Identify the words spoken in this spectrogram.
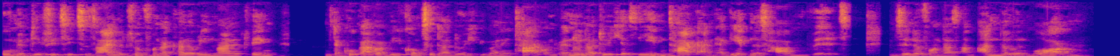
um im Defizit zu sein mit 500 Kalorien meinetwegen, dann guck einfach, wie kommst du dadurch über den Tag. Und wenn du natürlich jetzt jeden Tag ein Ergebnis haben willst, im Sinne von, dass am anderen Morgen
